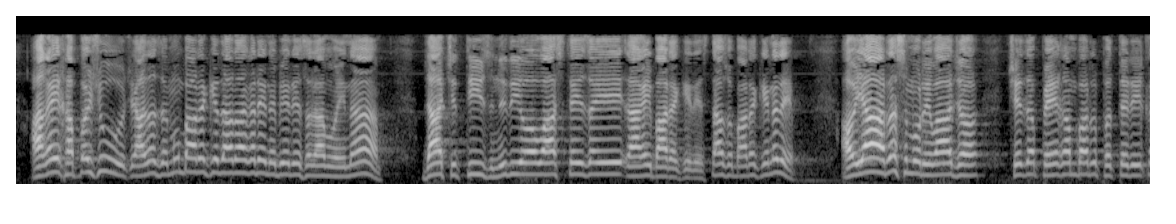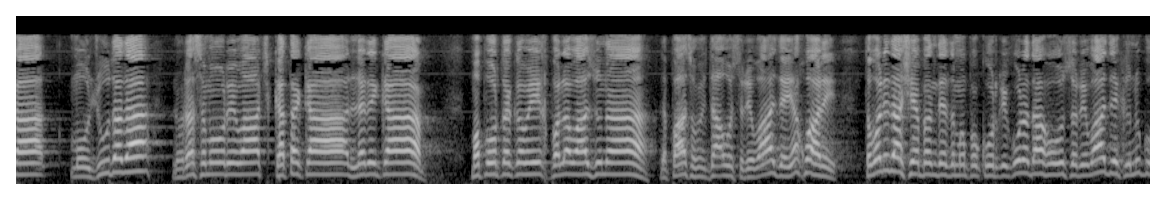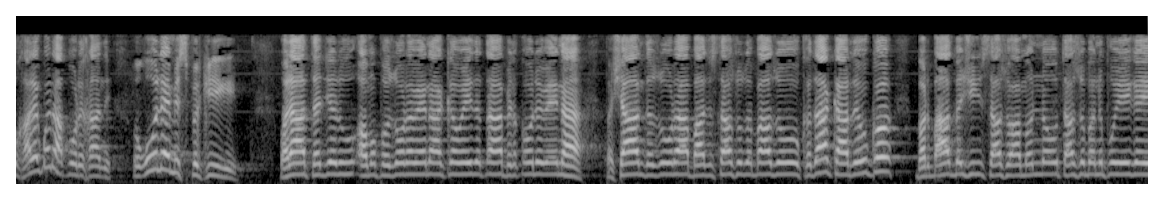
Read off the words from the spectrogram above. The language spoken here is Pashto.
هغه خپه شو چې هغه زمون باره کې دا راغلی نبی علیہ السلام وینا دا چې تیز ندی او واس تیز راغی باره کې دی تاسو باره کې نه دی او یا رسم و رواج چې د پیغمبر په طریقه موجوده ده نو رسم و رواج کتکا لرکا مپورته کوي خپل اوازونه د پاسه وي دا اوس رواج دی یا خواري ته ولې دا شی بندې زمون په کور کې ګوره دا خو اوس رواج دی کنو کو خلک به دا پورې خان دي غولې مسپکیږي ولا تجرو او م په زور وینا کوي د تا بالقول وینا په شان د زورا باز تاسو د بازو کدا کار دی وکړو برباد بشي تاسو امن نو تاسو بن پويږي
